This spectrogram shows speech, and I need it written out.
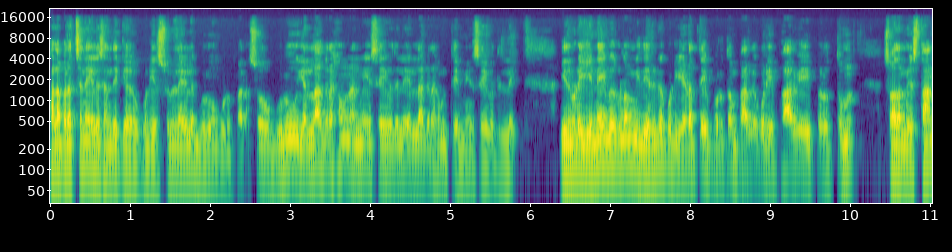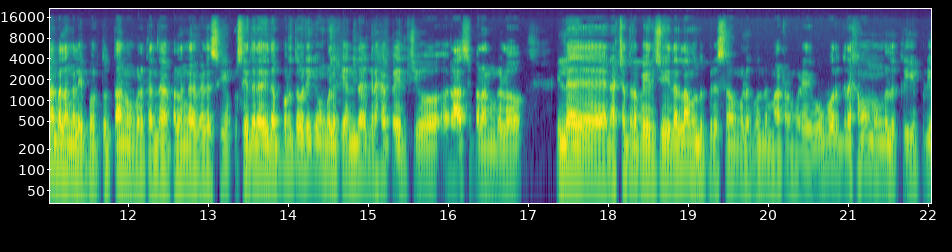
பல பிரச்சனைகளை சந்திக்கக்கூடிய சூழ்நிலைகளை குருவும் கொடுப்பார். ஸோ குரு எல்லா கிரகமும் நன்மையை செய்வதில்லை எல்லா கிரகமும் தீமையும் செய்வதில்லை. இதனுடைய இணைவுகளும் இது இருக்கக்கூடிய இடத்தை பொறுத்தும் பார்க்கக்கூடிய பார்வையை பொறுத்தும் ஸோ அதனுடைய ஸ்தான பலங்களை பொறுத்து தான் உங்களுக்கு அந்த பலங்கள் வேலை செய்யும். ஸோ இதில் இதை பொறுத்த வரைக்கும் உங்களுக்கு எந்த கிரக பயிற்சியோ ராசி பலன்களோ இல்லை நட்சத்திர பயிற்சியோ இதெல்லாம் வந்து பெருசாக உங்களுக்கு வந்து மாற்றம் கிடையாது. ஒவ்வொரு கிரகமும் உங்களுக்கு எப்படி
